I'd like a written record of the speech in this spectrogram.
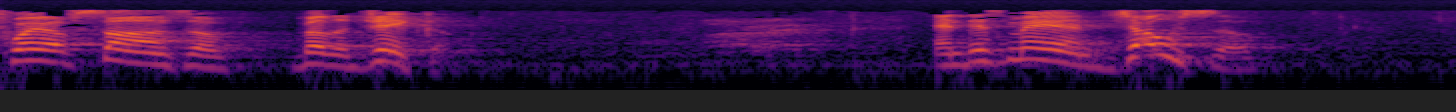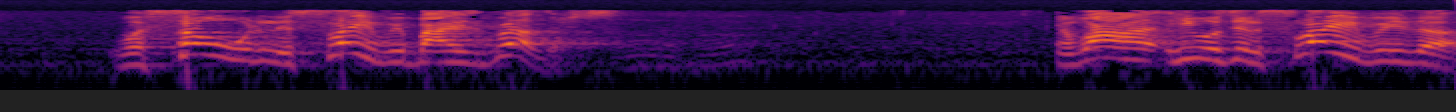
12 sons of brother Jacob. And this man, Joseph, was sold into slavery by his brothers. And while he was in slavery, the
